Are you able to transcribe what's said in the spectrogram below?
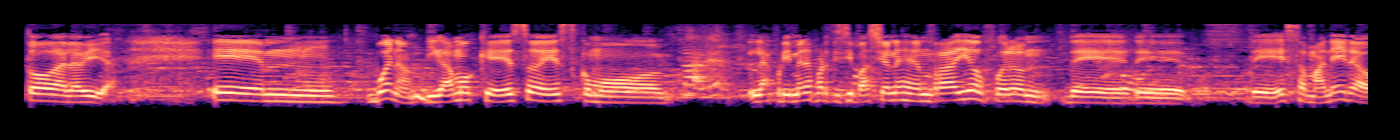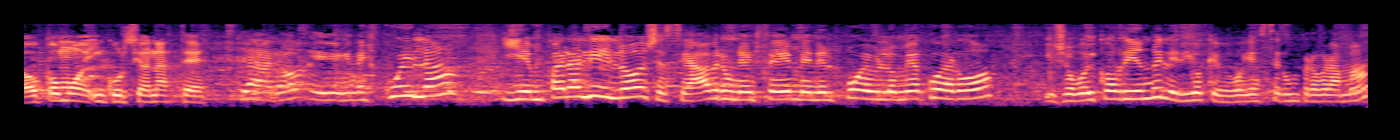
toda la vida. Em, bueno, digamos que eso es como las primeras participaciones en radio fueron de de esa manera o cómo incursionaste? Claro, en la escuela y en paralelo ya se abre una FM en el pueblo, me acuerdo, y yo voy corriendo y le digo que voy a hacer un programa.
